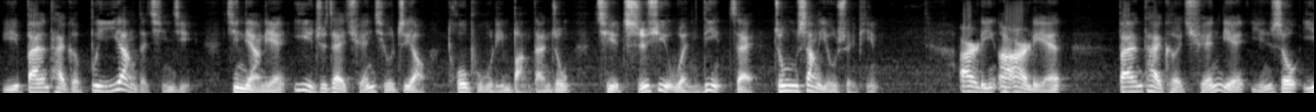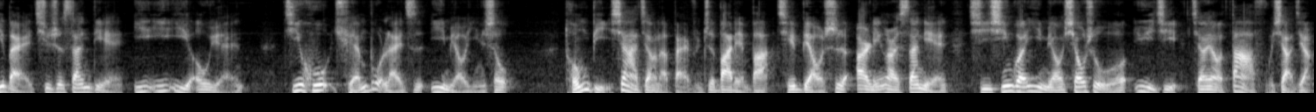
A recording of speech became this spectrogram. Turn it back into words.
与拜恩泰克不一样的情景。近两年一直在全球制药托普五零榜单中，且持续稳定在中上游水平。二零二二年，拜恩泰克全年营收一百七十三点一一亿欧元，几乎全部来自疫苗营收，同比下降了百分之八点八，且表示二零二三年其新冠疫苗销售额预计将要大幅下降。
